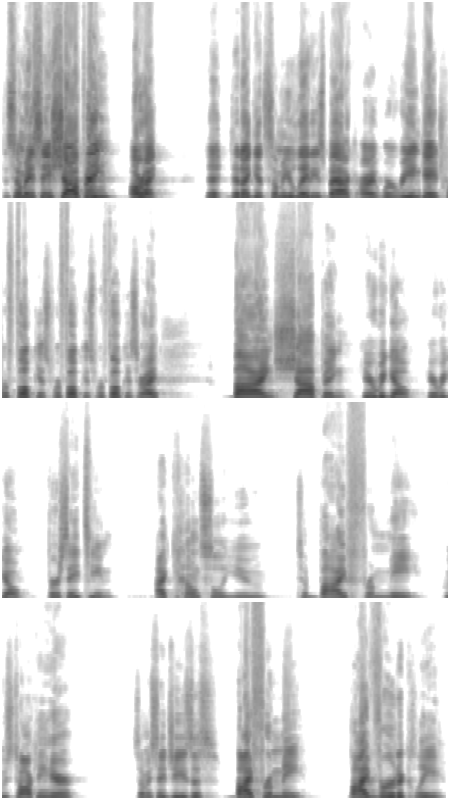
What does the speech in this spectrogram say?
Did somebody say shopping? All right. Did, I get some of you ladies back? All right, we're re engaged. We're focused. We're focused. We're focused. All right. Buying, shopping. Here we go. Here we go. Verse 18. I counsel you to buy from me. Who's talking here? Somebody say Jesus. Buy from me. Buy vertically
